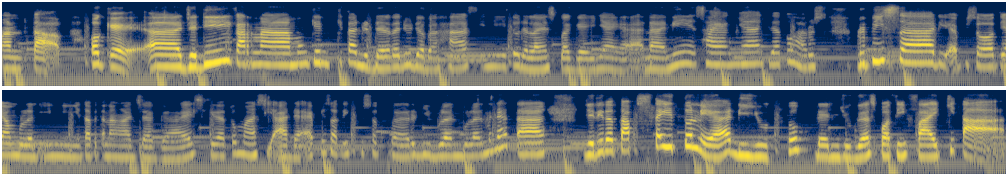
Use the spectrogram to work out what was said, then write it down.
Mantap. Oke, okay, uh, eh, jadi karena mungkin kita udah dari tadi udah bahas ini itu dan lain sebagainya ya. Nah ini sayangnya kita tuh harus berpisah di episode yang bulan ini. Tapi tenang aja guys, kita tuh masih ada episode-episode baru di bulan-bulan mendatang. Jadi tetap stay tune ya di YouTube dan juga Spotify kita.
